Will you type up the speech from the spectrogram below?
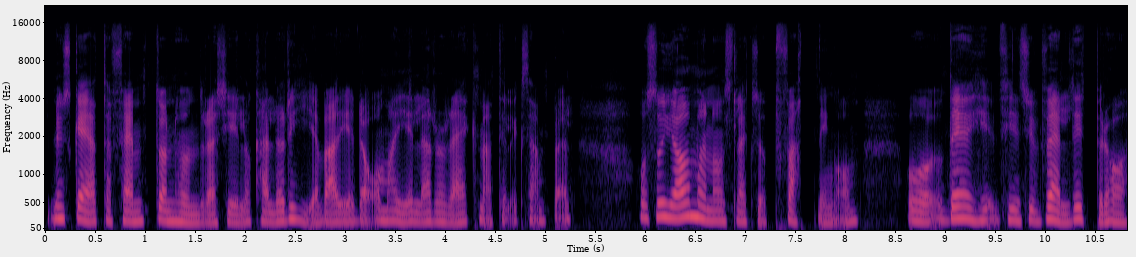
nu ska jag äta 1500 kilokalorier varje dag om man gillar att räkna till exempel. Och så gör man någon slags uppfattning om och det finns ju väldigt bra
